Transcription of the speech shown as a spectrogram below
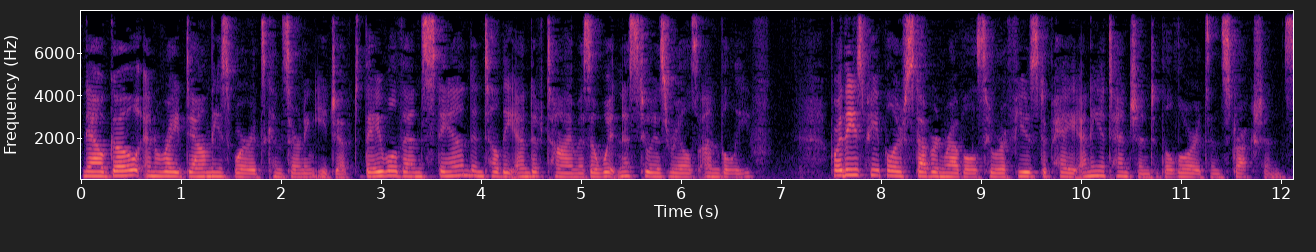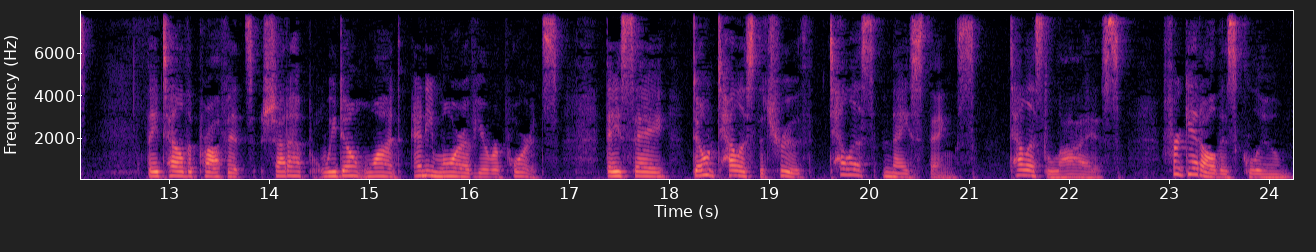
Now go and write down these words concerning Egypt. They will then stand until the end of time as a witness to Israel's unbelief. For these people are stubborn rebels who refuse to pay any attention to the Lord's instructions. They tell the prophets, Shut up, we don't want any more of your reports. They say, Don't tell us the truth, tell us nice things, tell us lies. Forget all this gloom.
